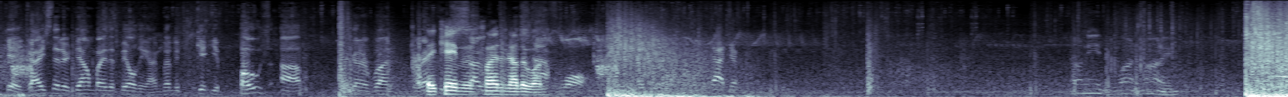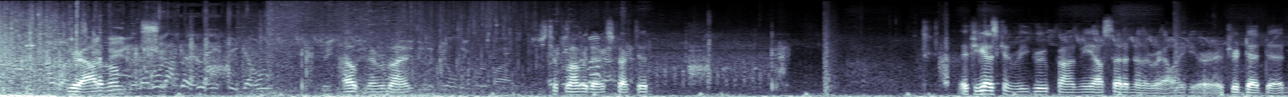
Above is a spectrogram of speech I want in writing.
Okay, guys that are down by the building, I'm gonna get you both up. You're gonna run They came and south plant to another one. wall. Gotcha. Don't need one money. You're out of them? Oh, never mind. Into the building we're by. Just took longer than expected. If you guys can regroup on me, I'll set another rally here. If you're dead, dead.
